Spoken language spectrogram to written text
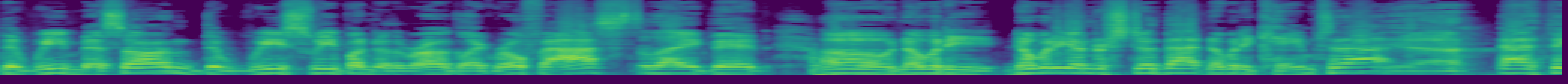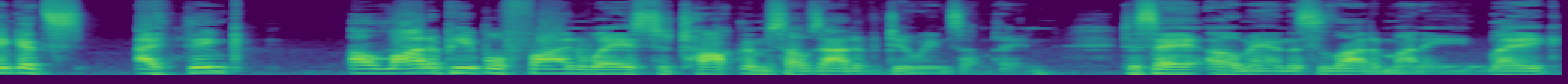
that we miss on that we sweep under the rug like real fast. Like that. Oh, nobody, nobody understood that. Nobody came to that. Yeah. And I think it's. I think a lot of people find ways to talk themselves out of doing something. To say, oh man, this is a lot of money. Like,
